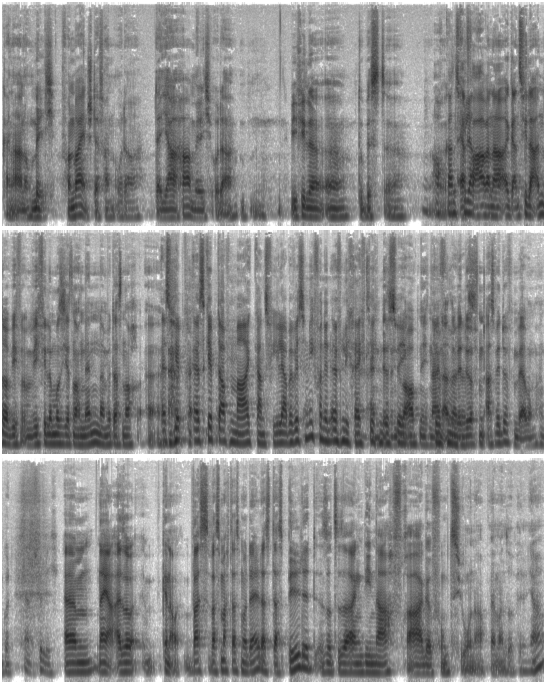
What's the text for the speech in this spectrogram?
keine Ahnung, Milch von Weinstefan oder der Ja-Haarmilch oder wie viele äh, du bist. Äh, auch ganz viele erfahrener, andere. ganz viele andere. Wie, wie, viele muss ich jetzt noch nennen, damit das noch? Äh es gibt es gibt auf dem Markt ganz viele, aber wir sind nicht von den öffentlich-rechtlichen. Nein, deswegen überhaupt nicht. Nein, also wir, wir dürfen, ach, wir dürfen Werbung machen. Gut. Ja, natürlich. Ähm, naja, also genau. Was was macht das Modell? Das das bildet sozusagen die Nachfragefunktion ab, wenn man so will. Ja.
